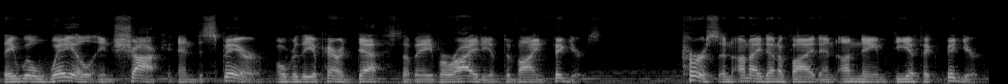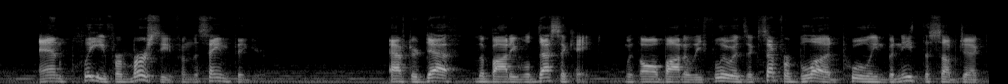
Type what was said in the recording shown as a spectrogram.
They will wail in shock and despair over the apparent deaths of a variety of divine figures, curse an unidentified and unnamed deific figure, and plea for mercy from the same figure. After death, the body will desiccate, with all bodily fluids except for blood pooling beneath the subject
